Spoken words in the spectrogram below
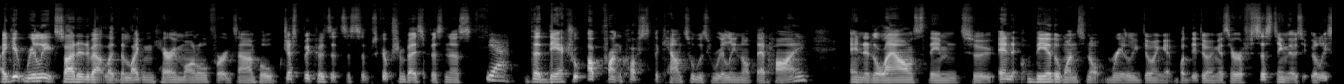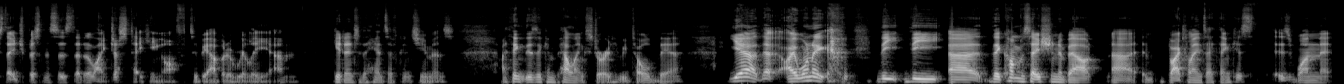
i get really excited about like the Lug and Carry model for example just because it's a subscription based business yeah. the, the actual upfront cost to the council was really not that high and it allows them to and they're the ones not really doing it. What they're doing is they're assisting those early stage businesses that are like just taking off to be able to really um, get into the hands of consumers. I think there's a compelling story to be told there. Yeah, that, I want to the the uh, the conversation about uh, bike lanes. I think is is one that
